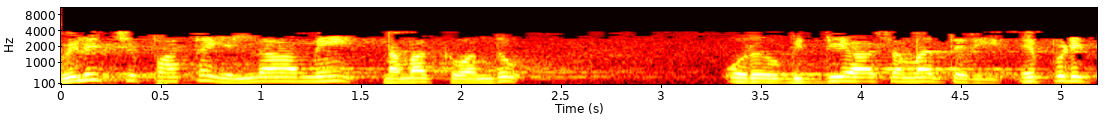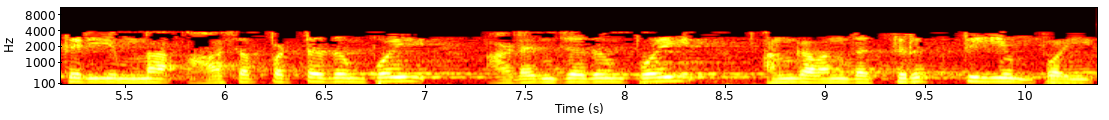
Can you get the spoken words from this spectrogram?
விழிச்சு பார்த்தா எல்லாமே நமக்கு வந்து ஒரு வித்தியாசமா தெரியும். எப்படி தெரியும்னா ஆசைப்பட்டதும் போய் அடைஞ்சதும் போய் அங்க வந்த திருப்தியும் போய்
